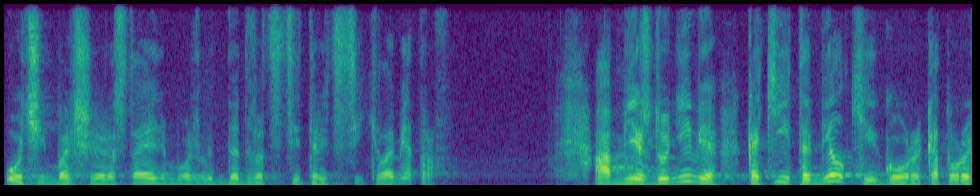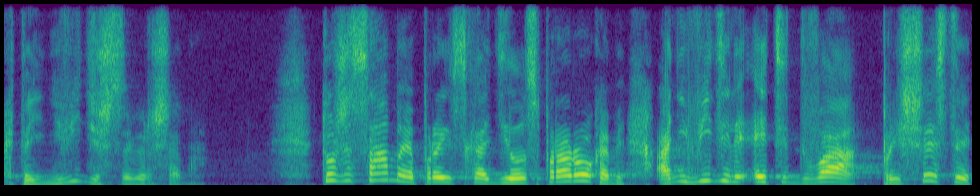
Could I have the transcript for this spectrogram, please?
очень большие расстояния, может быть до 20-30 километров. А между ними какие-то мелкие горы, которых ты не видишь совершенно – то же самое происходило с пророками. Они видели эти два пришествия,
